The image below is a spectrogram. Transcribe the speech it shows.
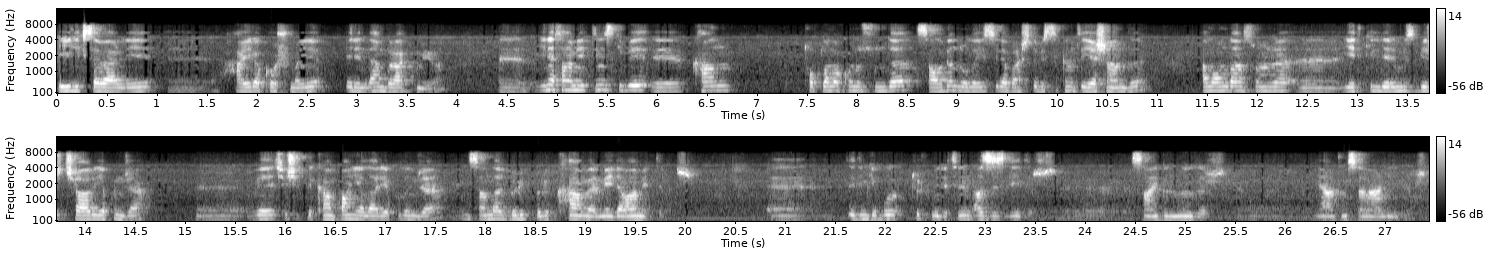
iyilikseverliği, e, hayra koşmayı elinden bırakmıyor. E, yine tahmin ettiğiniz gibi kan toplama konusunda salgın dolayısıyla başta bir sıkıntı yaşandı. Ama ondan sonra yetkililerimiz bir çağrı yapınca ve çeşitli kampanyalar yapılınca insanlar bölük bölük kan vermeye devam ettiler. E, dediğim gibi bu Türk milletinin azizliğidir, e, saygınlığıdır, e, yardımseverliğidir.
